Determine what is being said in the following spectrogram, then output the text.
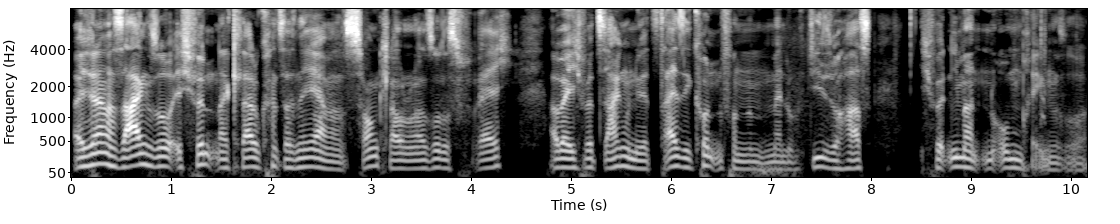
Aber ich will einfach sagen, so, ich finde, na klar, du kannst das nicht einfach einen Song klauen oder so, das ist frech. Aber ich würde sagen, wenn du jetzt drei Sekunden von einer Melodie so hast, ich würde niemanden umbringen, so.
